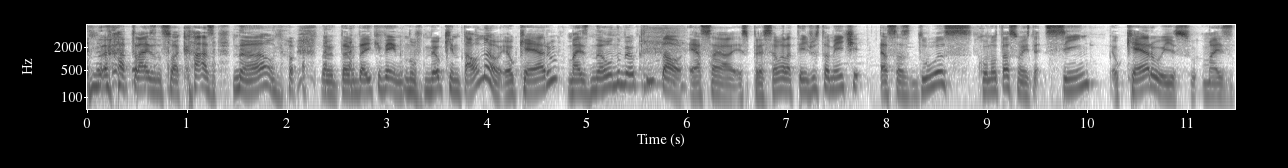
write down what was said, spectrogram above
atrás da sua casa? Não, não. Então, daí que vem. No meu quintal, não. Eu quero, mas não no meu quintal. Essa expressão, ela tem justamente essas duas conotações. Né? Sim, eu quero isso, mas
